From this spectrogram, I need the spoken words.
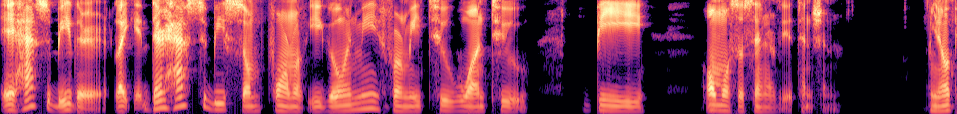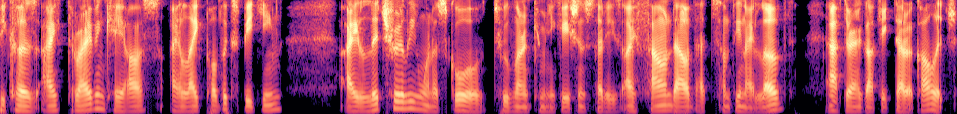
it has to be there. Like there has to be some form of ego in me for me to want to be almost the center of the attention. You know, because I thrive in chaos. I like public speaking. I literally went to school to learn communication studies. I found out that's something I loved after I got kicked out of college.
